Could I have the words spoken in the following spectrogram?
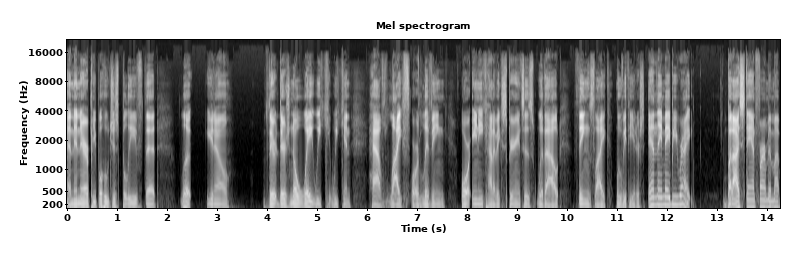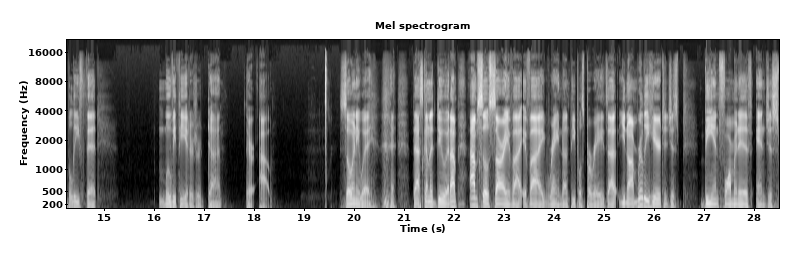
and then there are people who just believe that, look, you know, there there's no way we can, we can have life or living or any kind of experiences without things like movie theaters. And they may be right. But I stand firm in my belief that movie theaters are done. They're out. So anyway, that's gonna do it. I'm I'm so sorry if I if I rained on people's parades. I you know I'm really here to just be informative and just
